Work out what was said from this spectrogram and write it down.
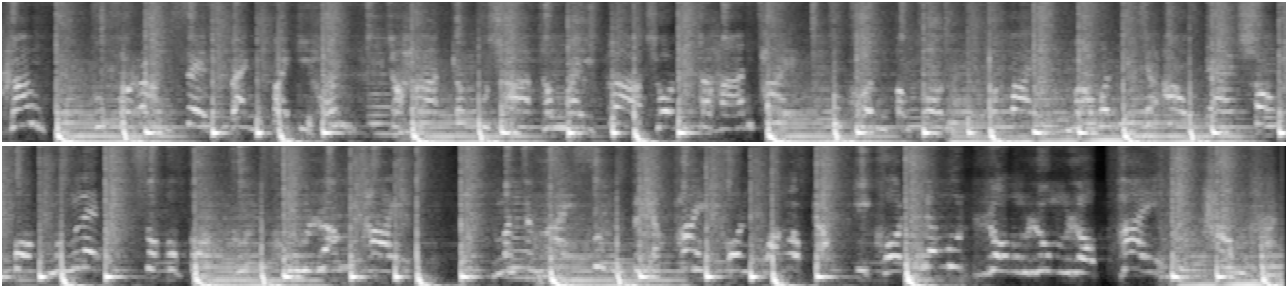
กี่ครั้งถูกฝรั่งเศสแบ่งไปกี่หนทหารกัมพูชาทำไมกล้าชนทหารไทย ทุกคนต้องทนทำไม มาวันนี้จะเอาแดนช่องปกมึงเล่นสกปรกคุณครูล้ำไทย มันจะไล่ซุ่มเตรียมไพ่คนหวังเอากับกี่คนแล้วมุดลงลุมหลบไพ่ห้ามหัน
